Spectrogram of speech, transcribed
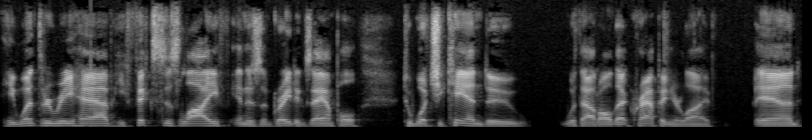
he went through rehab, he fixed his life, and is a great example to what you can do without all that crap in your life. And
